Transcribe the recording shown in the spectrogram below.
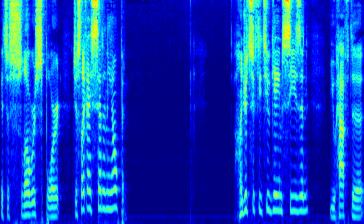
It's a slower sport, just like I said in the open. 162 game season, you have to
